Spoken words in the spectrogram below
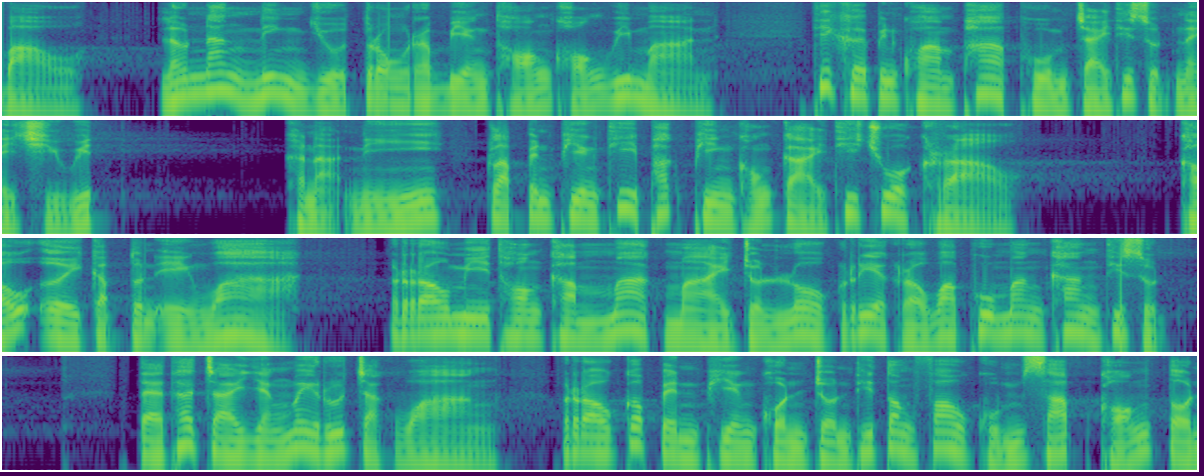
เบาๆ แล้วนั่งนิ่งอยู่ตรงระเบียงท้องของวิมานที่เคยเป็นความภาคภูมิใจที่สุดในชีวิต ขณะนี้กลับเป็นเพียงที่พักพิงของกายที่ชั่วคราว เขาเอ่ยกับตนเองว่า เรามีทองคำมากมายจนโลกเรียกเราว่าผู้มั่งคั่งที่สุด แต่ถ้าใจยังไม่รู้จักวาง เราก็เป็นเพียงคนจนที่ต้องเฝ้าขุมทรัพย์ของตน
